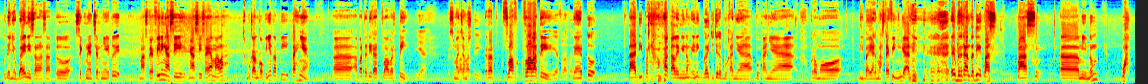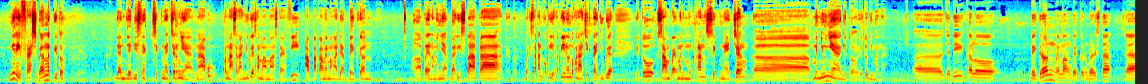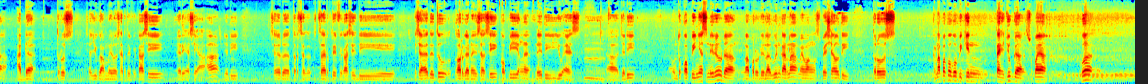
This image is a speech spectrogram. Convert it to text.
udah nyobain nih salah satu signaturenya itu Mas Tevi ini ngasih ngasih saya malah bukan kopinya tapi tehnya. eh, apa tadi red flower tea Iya. Semacam Flavati. red flav- flavati. Iya, flavati. Dan itu tadi pertama kali minum ini gue jujur bukannya bukannya promo dibayar Mas Tevi enggak nih. eh beneran tadi pas pas eh, minum, wah ini refresh banget gitu. Dan jadi snack signature-nya. Nah aku penasaran juga sama Mas Tevi, apakah memang ada background apa ya namanya barista kah barista kan kopi ya tapi ini untuk ngeracik teh juga itu sampai menemukan signature eh, menunya gitu itu gimana Eh, jadi kalau background memang background barista saya ada. Terus saya juga ambil sertifikasi dari SCAA. Jadi saya udah tersertifikasi di SCAA itu organisasi kopi yang ada di US. Eh, jadi untuk kopinya sendiri udah nggak perlu dilaguin karena memang specialty. Terus kenapa kok gue bikin teh juga? Supaya gue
